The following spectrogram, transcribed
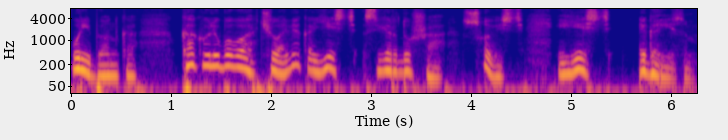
У ребенка, как у любого человека, есть сверхдуша, совесть и есть эгоизм.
